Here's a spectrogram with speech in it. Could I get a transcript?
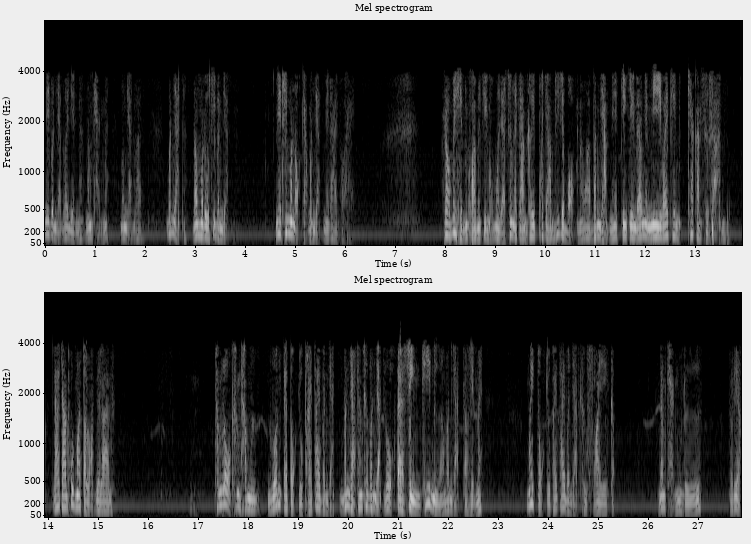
นี่บัญญัติว่าเย็นนะน้ำแข็งนะบัญญัติว่า บัญญัติเรามาดูที่บัญญัตินี่ที่มันออกจากบัญญัติไม่ได้เพราะอะไรเราไม่เห็นความเป็นจริงของบัญญัติซึ่งอาจารย์เคยพยายามที่จะบอกนะว่าบัญญัติเนี่ยจริง ๆ แล้วเนี่ยมีไว้เพียงแค่การสื่อสาร แล้วอาจารย์พูดมาตลอดเวลานะ ทั้งโลกทั้งธรรมล้วนแต่ตกอยู่ภายใต้บัญญัติ บัญญัติทั้งคือบัญญัติโลก แต่สิ่งที่เหนือบัญญัติเราเห็นไหม ไม่ตกอยู่ภายใต้บัญญัติคือไฟกับน้ำแข็งหรือเราเรียก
